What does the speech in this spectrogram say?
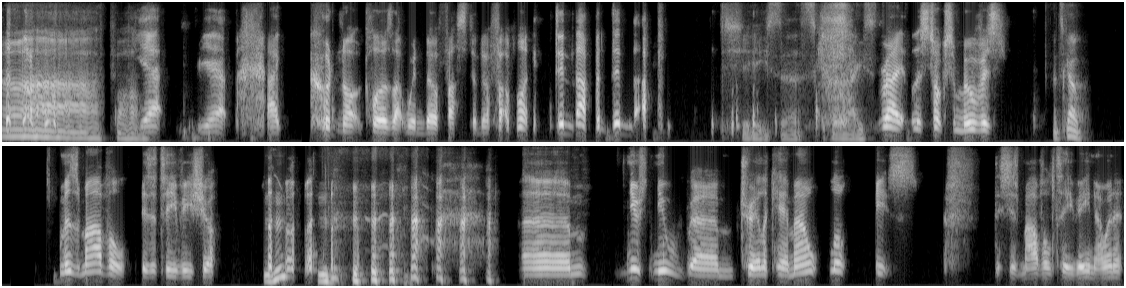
Ah, Yeah, yeah. I could not close that window fast enough. I'm like, didn't happen, didn't happen. Jesus Christ. Right, let's talk some movies. Let's go. Ms. Marvel is a TV show. Mhm. Um, new new um, trailer came out. Look, it's this is Marvel TV now, isn't it?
